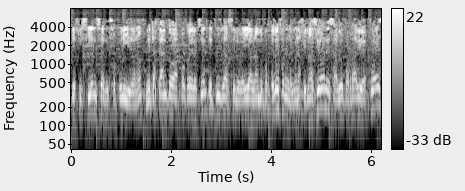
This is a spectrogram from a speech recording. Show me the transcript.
deficiencia de soplido, ¿no? Mientras tanto, a poco del accidente, tú ya se lo veía hablando por teléfono en algunas filmaciones, habló por radio después,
